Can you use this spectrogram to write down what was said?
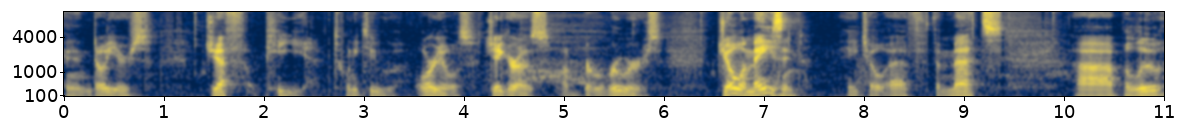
and Doyers. Jeff P. 22. Orioles, Jaguars, uh, Brewers. Joe Amazing, HOF, the Mets. Uh, Baloo,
